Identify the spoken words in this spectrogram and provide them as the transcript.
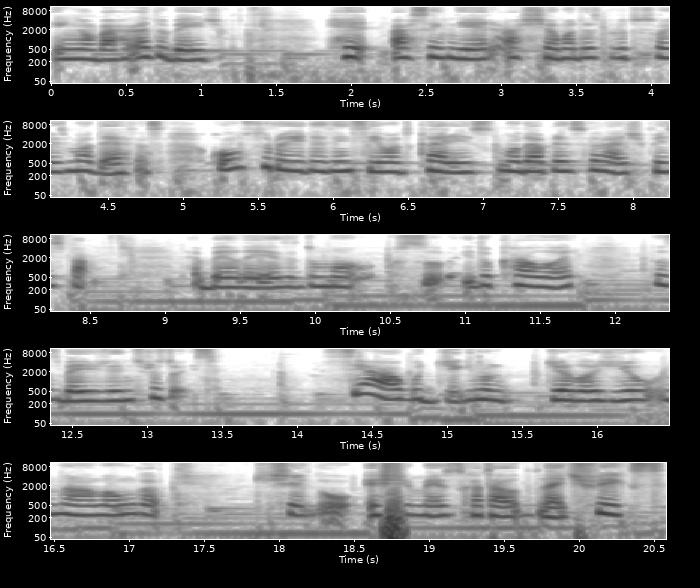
em A Barra do Beijo reacender a chama das produções modernas, construídas em cima do carisma da personagem principal, da beleza do moço e do calor dos beijos entre os dois. Se há algo digno de elogio na longa que chegou este mês do catálogo do Netflix,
